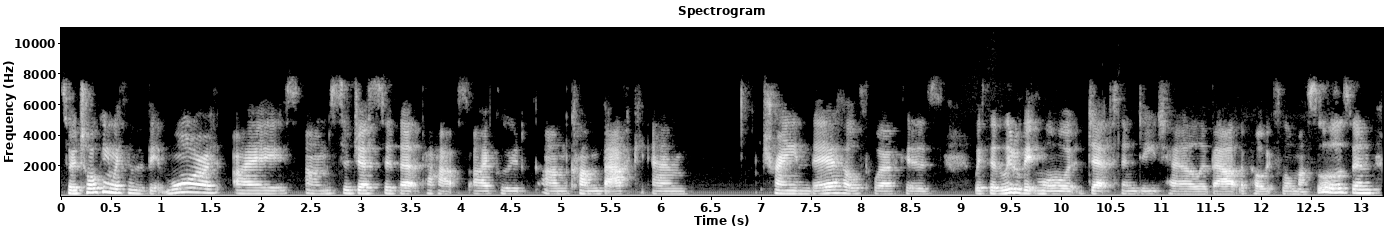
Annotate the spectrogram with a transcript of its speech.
So, talking with them a bit more, I um, suggested that perhaps I could um, come back and train their health workers with a little bit more depth and detail about the pelvic floor muscles and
